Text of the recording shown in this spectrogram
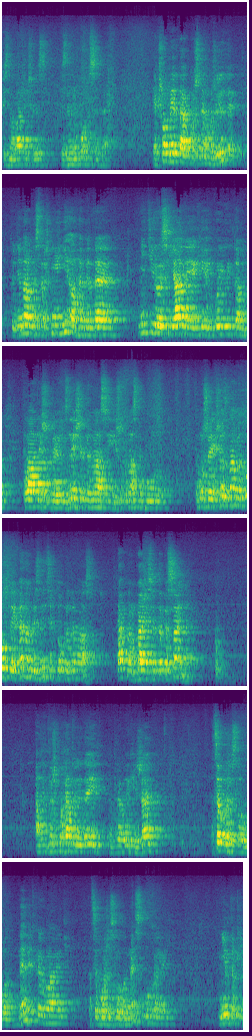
пізнавати через пізнання Бога себе. Якщо ми так почнемо жити, тоді нам не страшні ні ЛГБТ, ні ті росіяни, які коюють там плани, щоб знищити нас і щоб нас не було. Тому що якщо з нами Бог, то яка нам різниця, хто проти нас? Так нам каже Святе Писання. Але дуже багато людей, на превеликий жаль, це Боже Слово не відкривають, а це Боже Слово не слухають. Ні в такій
